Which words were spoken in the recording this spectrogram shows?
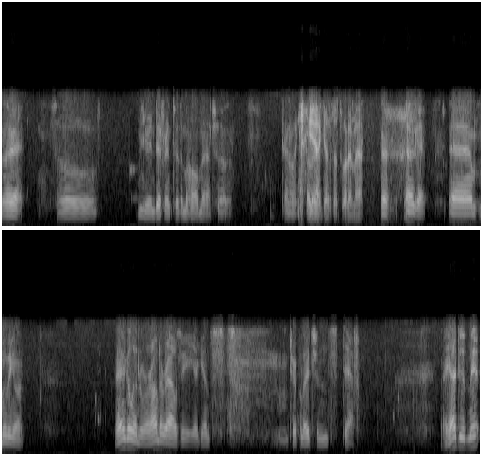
All right. So you're indifferent to the Mahal match. Huh? Kind of like yeah, I guess that's what I meant. okay. Um, moving on. Angle and Ronda Rousey against Triple H and Steph. I had to admit,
